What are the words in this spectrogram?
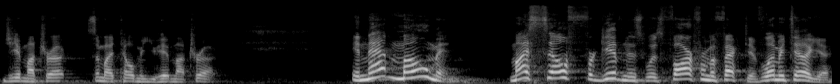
Did you hit my truck? Somebody told me you hit my truck. In that moment, my self forgiveness was far from effective, let me tell you.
